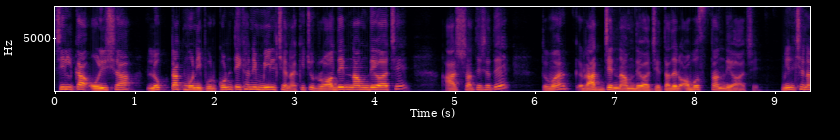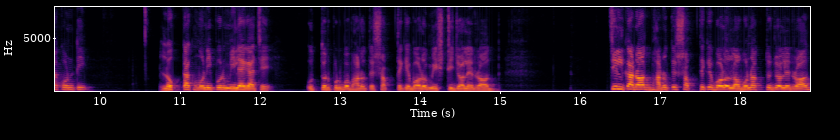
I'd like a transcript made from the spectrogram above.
চিল্কা, ওড়িশা, লোকটাক, মণিপুর। কোনটি এখানে মিলছে না? কিছু হ্রদের নাম দেওয়া আছে আর সাথে সাথে তোমার রাজ্যের নাম দেওয়া আছে, তাদের অবস্থান দেওয়া আছে। মিলছে না কোনটি? লোকটাক, মণিপুর মিলে গেছে। উত্তর পূর্ব ভারতের সব থেকে বড় মিষ্টি জলের হ্রদ। চিল্কা হ্রদ, ভারতের সব থেকে বড় লবণাক্ত জলের হ্রদ।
